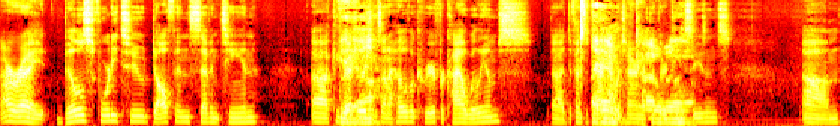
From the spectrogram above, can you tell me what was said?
All right, Bills 42, Dolphins 17. Uh, congratulations on a hell of a career for Kyle Williams, uh, defensive tackle Yeah, retiring Kyle after 13 Williams. seasons. Um,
